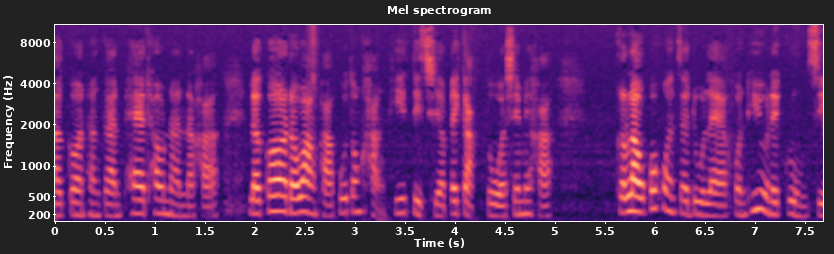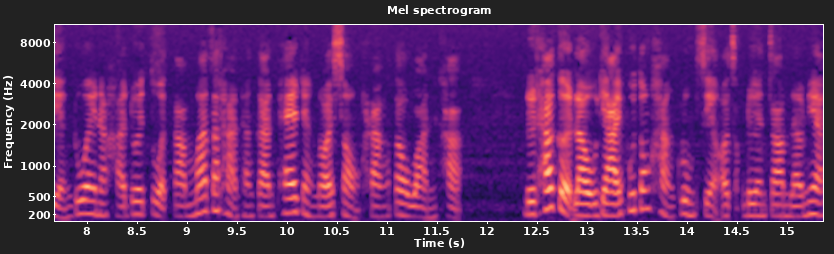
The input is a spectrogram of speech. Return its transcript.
ลากรทางการแพทย์เท่านั้นนะคะ แล้วก็ระหว่างพาผู้ต้องขังที่ติดเชื้อไปกักตัวใช่ไหมคะ เราก็ควรจะดูแลคนที่อยู่ในกลุ่มเสี่ยงด้วยนะคะ โดยตรวจตามมาตรฐานทางการแพทย์อย่างน้อยสองครั้งต่อวันค่ะ หรือถ้าเกิดเราย้ายผู้ต้องขังกลุ่มเสี่ยงออกจากเรือนจำแล้วเนี่ย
